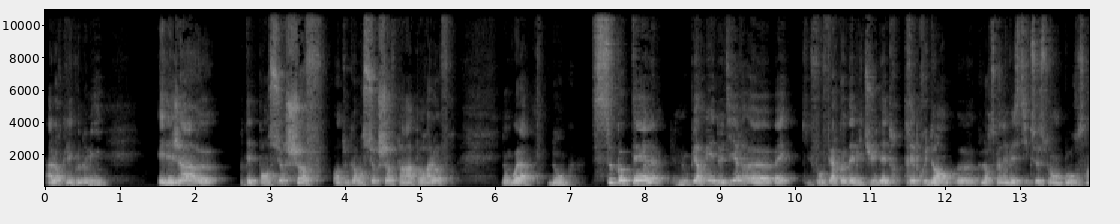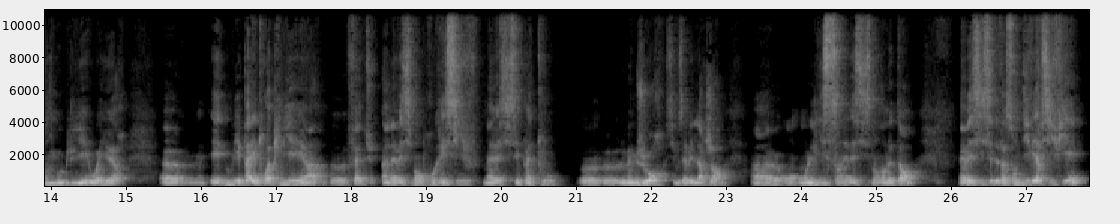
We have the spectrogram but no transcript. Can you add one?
alors que l'économie est déjà peut-être pas en surchauffe, en tout cas en surchauffe par rapport à l'offre. Donc voilà, donc ce cocktail nous permet de dire euh, ben, qu'il faut faire comme d'habitude, être très prudent euh, lorsqu'on investit, que ce soit en bourse, en immobilier ou ailleurs. Euh, et n'oubliez pas les trois piliers, hein. faites un investissement progressif, n'investissez pas tout le même jour si vous avez de l'argent, hein. on, lisse son investissement dans le temps, investissez de façon diversifiée,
